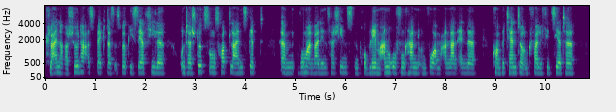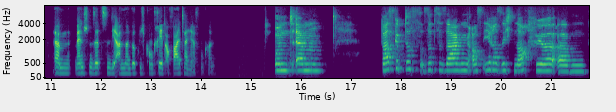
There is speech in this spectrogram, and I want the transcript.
kleinerer, schöner Aspekt, dass es wirklich sehr viele Unterstützungshotlines gibt, ähm, wo man bei den verschiedensten Problemen anrufen kann und wo am anderen Ende kompetente und qualifizierte ähm, Menschen sitzen, die anderen wirklich konkret auch weiterhelfen können. Und ähm, was gibt es sozusagen aus Ihrer Sicht noch für ähm,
